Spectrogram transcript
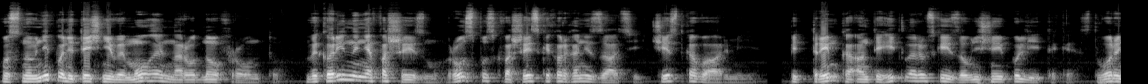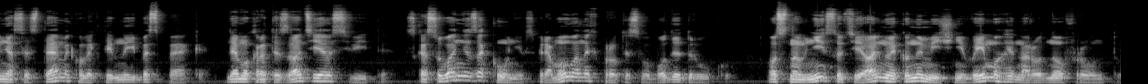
Основні політичні вимоги Народного фронту. Викорінення фашизму, розпуск фашистських організацій, чистка в армії, підтримка антигітлерівської зовнішньої політики, створення системи колективної безпеки, демократизація освіти, скасування законів, спрямованих проти свободи друку, основні соціально-економічні вимоги Народного фронту,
